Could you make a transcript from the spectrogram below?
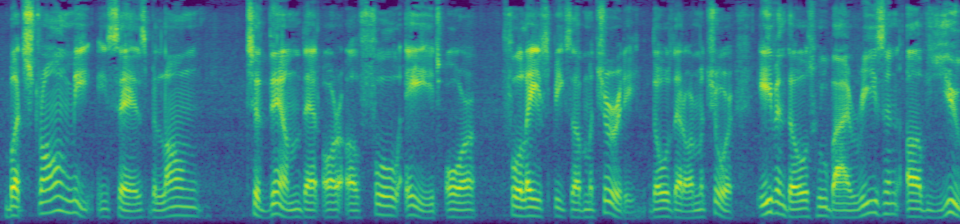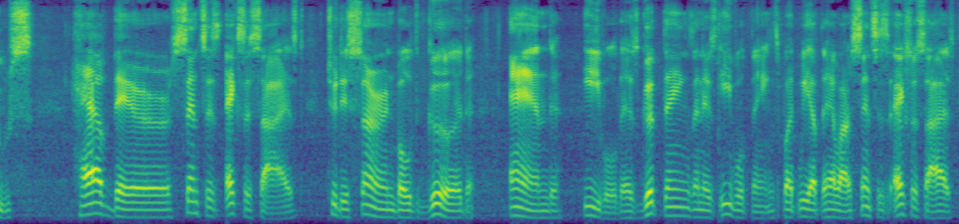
But strong meat, he says, belong to them that are of full age, or full age speaks of maturity, those that are mature, even those who by reason of use have their senses exercised to discern both good and evil. There's good things and there's evil things, but we have to have our senses exercised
